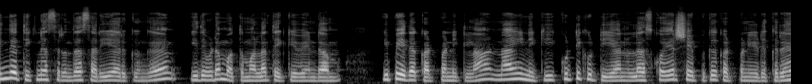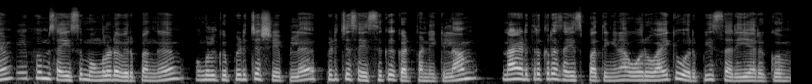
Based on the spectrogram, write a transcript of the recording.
இந்த திக்னஸ் இருந்தால் சரியாக இருக்குங்க. இதை விட மொத்தமாலாம் தைக்க வேண்டாம். இப்போ இதை கட் பண்ணிக்கலாம். நான் இன்றைக்கி குட்டி குட்டியாக நல்லா ஸ்கொயர் ஷேப்புக்கு கட் பண்ணி எடுக்கிறேன். ஷேப்பும் சைஸும் உங்களோட விருப்பங்க. உங்களுக்கு பிடிச்ச ஷேப்பில் பிடிச்ச சைஸுக்கு கட் பண்ணிக்கலாம். நான் எடுத்துருக்கிற சைஸ் பார்த்தீங்கன்னா ஒரு வாய்க்கு ஒரு பீஸ் சரியாக இருக்கும்.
